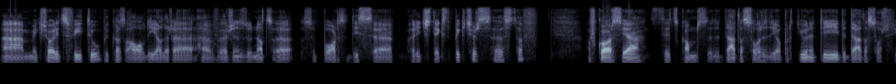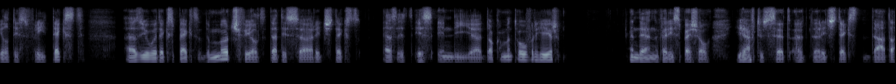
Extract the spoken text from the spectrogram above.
Um, make sure it's v2 because all of the other uh, uh, versions do not uh, support this uh, rich text pictures uh, stuff. Of course, yeah, it comes the data source, the opportunity, the data source field is free text. As you would expect, the merge field that is uh, rich text as it is in the document over here. And then very special, you have to set a, the rich text data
